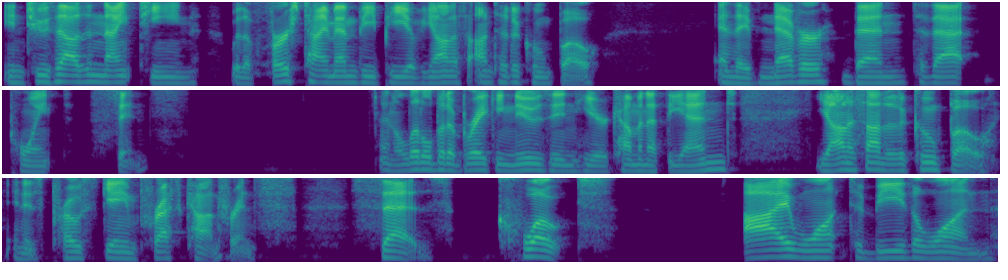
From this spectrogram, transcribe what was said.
in 2019 with a first time MVP of Giannis Antetokounmpo. And they've never been to that point since. And a little bit of breaking news in here coming at the end. Giannis Antetokounmpo in his post-game press conference says, quote, I want to be the one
